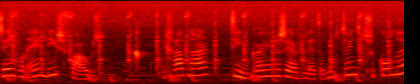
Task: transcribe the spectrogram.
C van 1, die is fout. Je gaat naar 10, kan je een reserve letten. Nog 20 seconden.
